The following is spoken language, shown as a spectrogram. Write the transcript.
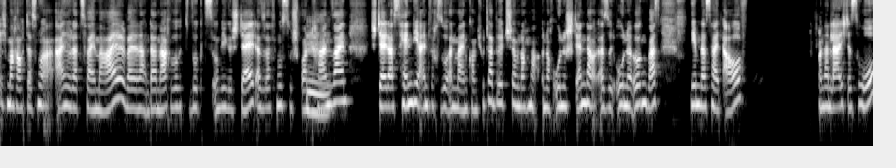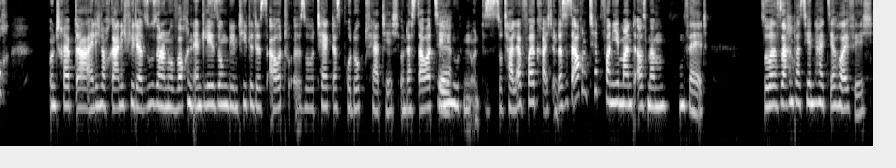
Ich mache auch das nur ein oder zwei Mal, weil danach wirkt es irgendwie gestellt. Also das muss so spontan mhm. sein. Stell das Handy einfach so an meinen Computerbildschirm, noch, mal, noch ohne Ständer, also ohne irgendwas. Nehme das halt auf und dann lade ich das hoch und schreibe da eigentlich noch gar nicht viel dazu, sondern nur Wochenendlesung, den Titel des Auto, so tag das Produkt fertig. Und das dauert zehn ja. Minuten und das ist total erfolgreich. Und das ist auch ein Tipp von jemand aus meinem Umfeld. So Sachen passieren halt sehr häufig.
